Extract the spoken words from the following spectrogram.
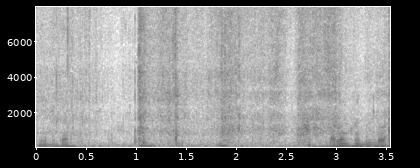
เห็นกันมาลงคันนี้รถ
